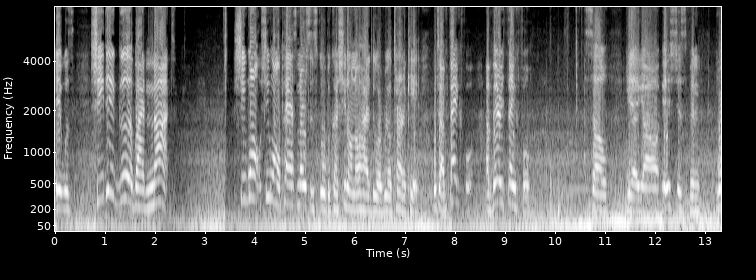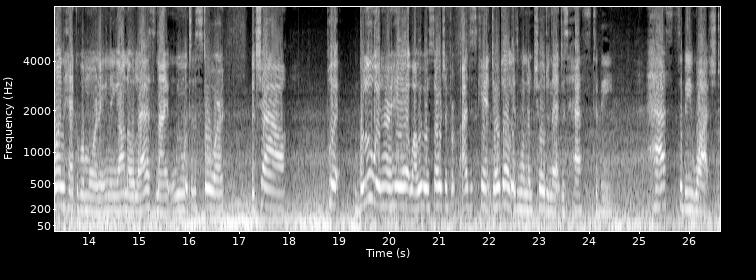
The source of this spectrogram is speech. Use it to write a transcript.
it was she did good by not she won't she won't pass nursing school because she don't know how to do a real tourniquet which i'm thankful i'm very thankful so yeah, y'all, it's just been one heck of a morning. And y'all know last night when we went to the store, the child put glue in her head while we were searching for. I just can't. JoJo is one of them children that just has to be, has to be watched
